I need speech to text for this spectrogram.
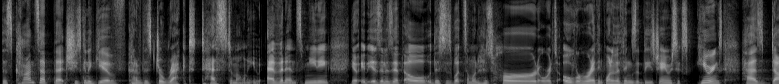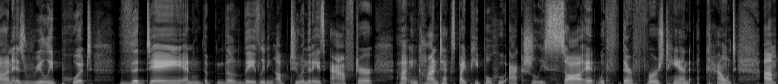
this concept that she's going to give kind of this direct testimony, evidence, meaning, you know, it isn't as if, oh, this is what someone has heard or it's overheard. I think one of the things that these January 6 hearings has done is really put the day and the, the days leading up to and the days after uh, in context by people who actually saw it with their firsthand account. Um,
